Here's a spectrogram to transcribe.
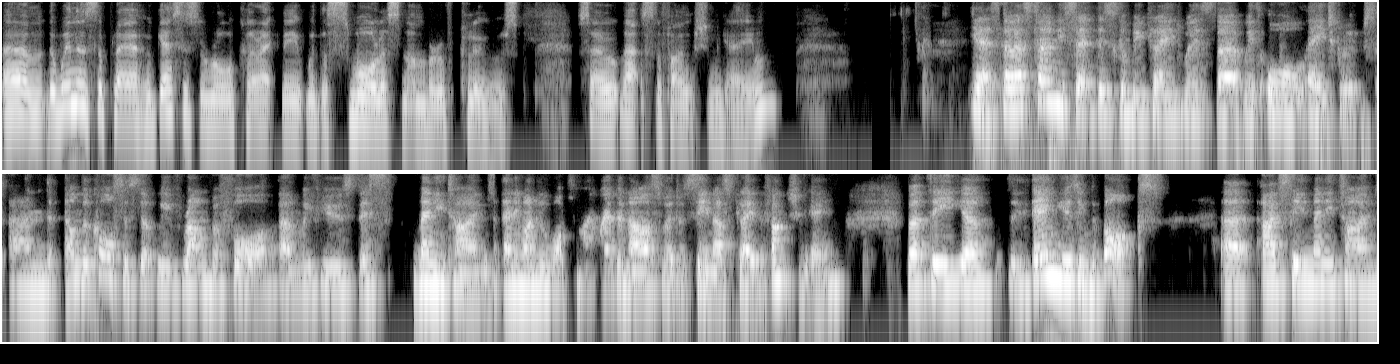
um, the winner is the player who guesses the rule correctly with the smallest number of clues. So that's the function game. Yes, so as Toni said, this can be played with uh, with all age groups. And on the courses that we've run before, um, we've used this many times. Anyone who watched my webinars would have seen us play the function game. But the, uh, the game using the box, uh, I've seen many times.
